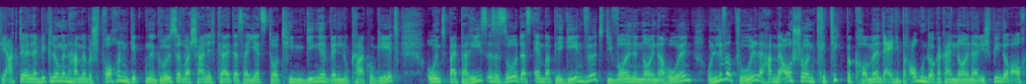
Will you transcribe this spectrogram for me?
Die aktuellen Entwicklungen haben wir besprochen. Gibt eine größere Wahrscheinlichkeit, dass er jetzt dorthin ginge, wenn Lukaku geht. Und bei Paris ist es so, dass Mbappé gehen wird. Die wollen einen Neuner holen. Und Liverpool haben wir auch schon Kritik bekommen. Die brauchen doch gar keinen Neuner. Die spielen doch auch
